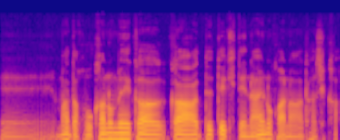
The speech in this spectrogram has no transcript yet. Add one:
え、まだ他のメーカーが出てきてないのかな、確か。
